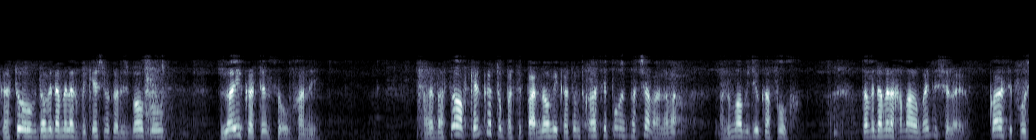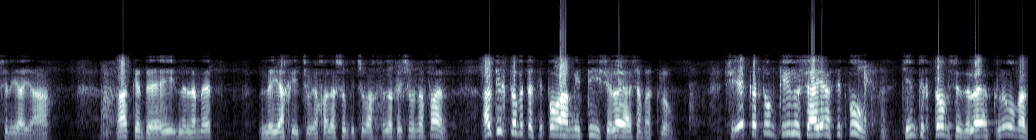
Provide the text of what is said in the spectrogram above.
כתוב, דוד המלך ביקש מקדוש ברוך הוא, לא ייכתב סרוחני. הרי בסוף כן כתוב בסיפור, נובי כתוב את כל הסיפורים בשבע, למה? אז הוא אומר בדיוק הפוך. דוד המלך אמר, רבינו שלו, כל הסיפור שלי היה רק כדי ללמד ליחיד שהוא יכול לשוב בתשובה אחרי שהוא נפל. אל תכתוב את הסיפור האמיתי שלא היה שם כלום. שיהיה כתוב כאילו שהיה סיפור. כי אם תכתוב שזה לא היה כלום, אז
